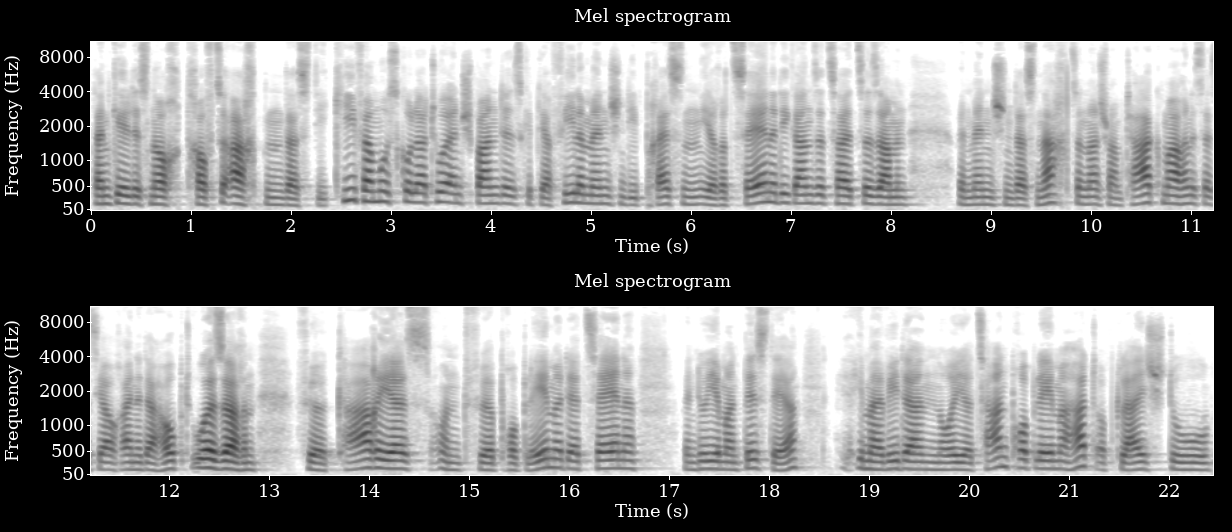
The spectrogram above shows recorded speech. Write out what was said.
Dann gilt es noch darauf zu achten, dass die Kiefermuskulatur entspannt ist. Es gibt ja viele Menschen, die pressen ihre Zähne die ganze Zeit zusammen. Wenn Menschen das nachts und manchmal am Tag machen, ist das ja auch eine der Hauptursachen für Karies und für Probleme der Zähne. Wenn du jemand bist, der immer wieder neue Zahnprobleme hat, obgleich du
